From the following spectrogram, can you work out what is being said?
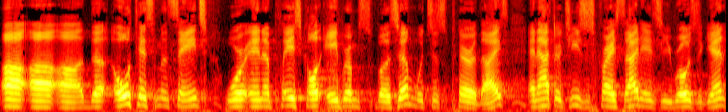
uh, uh, uh, the Old Testament saints were in a place called Abram's bosom, which is paradise. And after Jesus Christ died, as he rose again,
